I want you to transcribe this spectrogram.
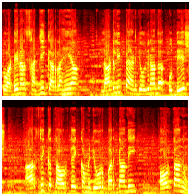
ਤੁਹਾਡੇ ਨਾਲ ਸਾਂਝੀ ਕਰ ਰਹੇ ਹਾਂ। ਲਾਡਲੀ ਭੈਣ ਯੋਜਨਾ ਦਾ ਉਦੇਸ਼ ਆਰਥਿਕ ਤੌਰ ਤੇ ਕਮਜ਼ੋਰ ਵਰਗਾਂ ਦੀ ਔਰਤਾਂ ਨੂੰ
